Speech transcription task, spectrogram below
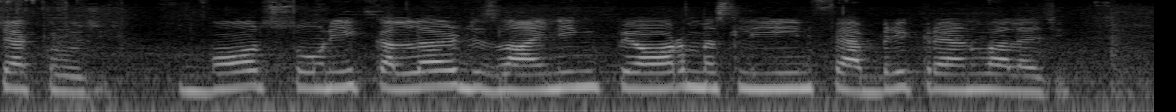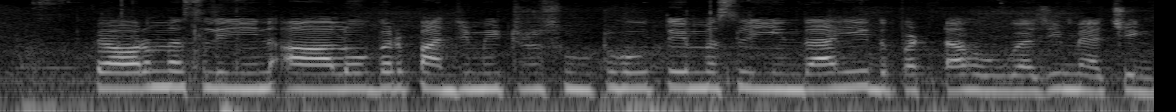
ਚੈੱਕ ਕਰੋ ਜੀ। ਬਹੁਤ ਸੋਹਣੀ colour designing pure muslin fabric ਰਹਿਣ ਵਾਲਾ ਹੈ ਜੀ। Pure muslin all over 5 metre suit ਹੋਊ ਤੇ ਮਸਲੀਨ ਦਾ ਹੀ ਦੁਪੱਟਾ ਹੋਊਗਾ ਜੀ ਮੈਚਿੰਗ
